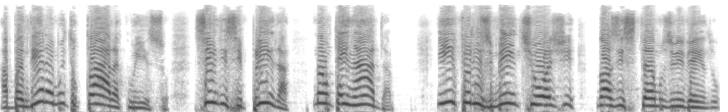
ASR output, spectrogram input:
A bandeira é muito clara com isso. Sem disciplina não tem nada. E infelizmente hoje nós estamos vivendo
